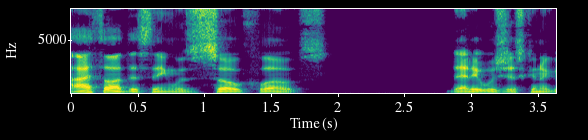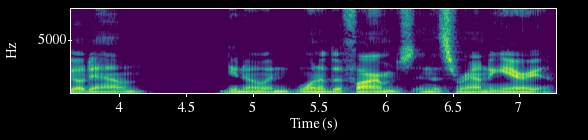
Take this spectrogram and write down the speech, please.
I thought this thing was so close that it was just going to go down, you know, in one of the farms in the surrounding area.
